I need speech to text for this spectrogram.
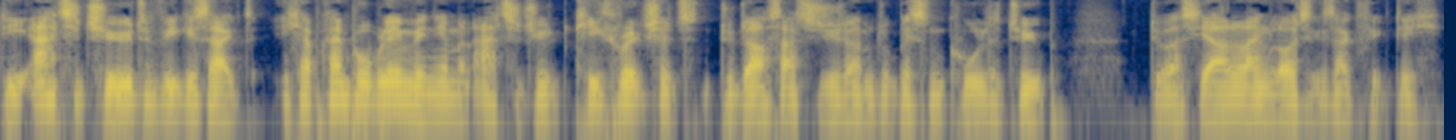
Die Attitude, wie gesagt, ich habe kein Problem, wenn jemand Attitude. Keith Richards, du darfst Attitude haben, du bist ein cooler Typ. Du hast jahrelang Leute gesagt, fick dich.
